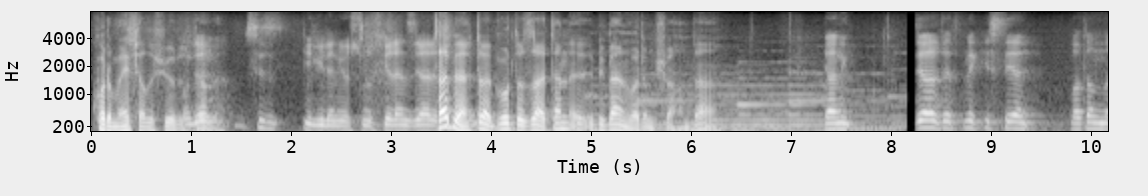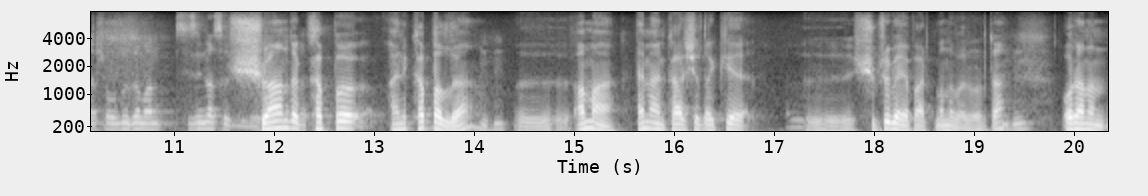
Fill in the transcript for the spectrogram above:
korumaya çalışıyoruz. Hocam böyle. siz ilgileniyorsunuz gelen ziyaretçilerle. Tabii tabii burada zaten e, bir ben varım şu anda. Yani ziyaret etmek isteyen vatandaş olduğu zaman sizi nasıl? Şu anda kapı hani kapalı Hı hı. e, ama hemen karşıdaki e, Şükrü Bey apartmanı var orada. Hı hı. Oranın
